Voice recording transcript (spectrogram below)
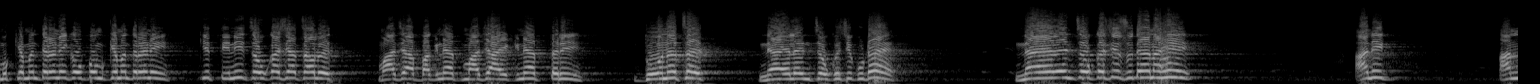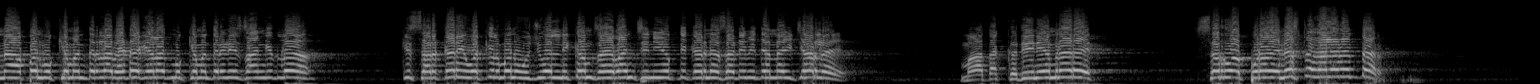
मुख्यमंत्र्यांनी किंवा उपमुख्यमंत्र्यांनी की तिन्ही चौकशा चालू आहेत. माझ्या बघण्यात माझ्या ऐकण्यात तरी दोनच आहेत. न्यायालयीन चौकशी कुठं आहे? न्यायालयीन चौकशी सुद्धा नाही. आणि अण्णा आपण मुख्यमंत्र्याला भेटा गेलात. मुख्यमंत्र्यांनी सांगितलं की सरकारी वकील म्हणून उज्ज्वल निकम साहेबांची नियुक्ती करण्यासाठी मी त्यांना विचारलंय. मग आता कधी नेमणार आहेत? सर्व पुरावे नष्ट झाल्यानंतर.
